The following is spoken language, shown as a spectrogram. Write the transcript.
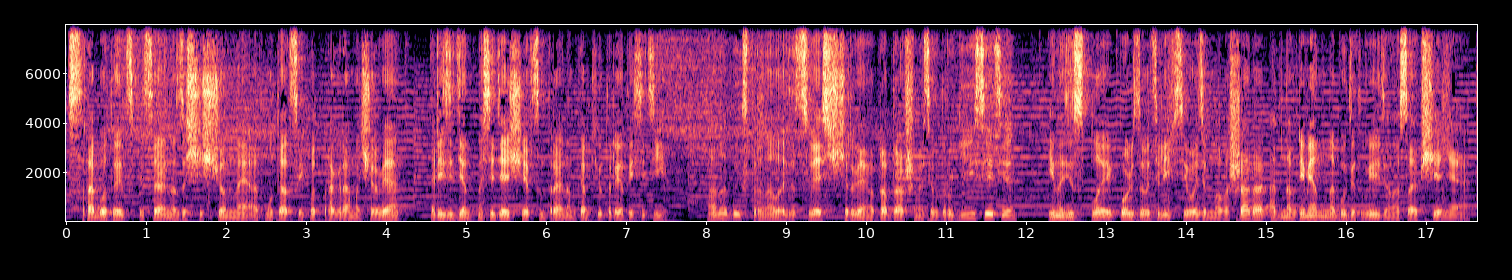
Сработает специально защищенная от мутаций подпрограмма червя, резидентно сидящая в центральном компьютере этой сети. Она быстро наладит связь с червями, пробравшимися в другие сети, и на дисплее пользователей всего земного шара одновременно будет выведено сообщение –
